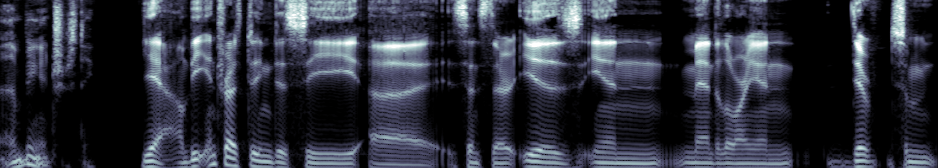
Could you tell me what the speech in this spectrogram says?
That'd be interesting. Yeah, it'll be interesting to see uh since there is in Mandalorian diff- some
